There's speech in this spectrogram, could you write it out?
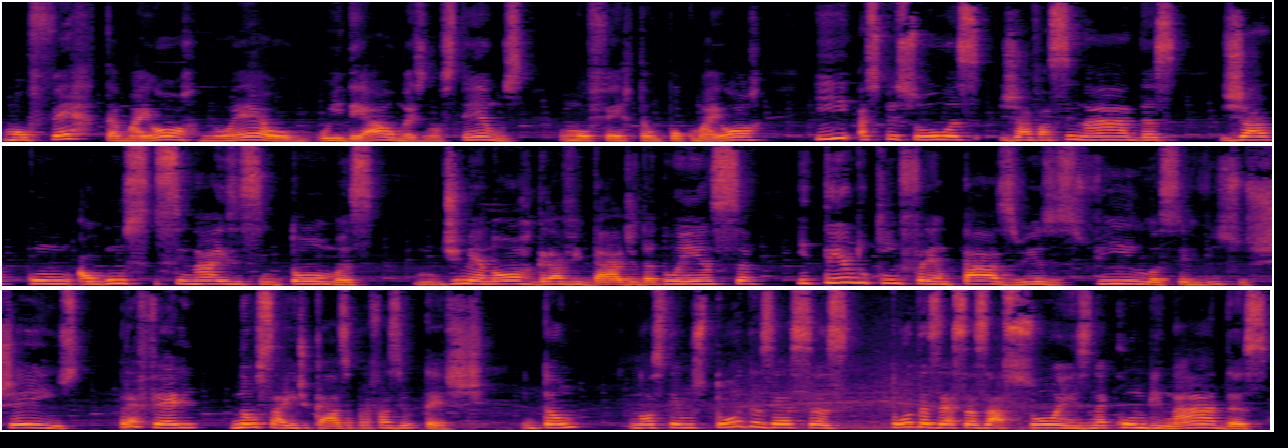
uma oferta maior, não é o, o ideal, mas nós temos uma oferta um pouco maior e as pessoas já vacinadas, já com alguns sinais e sintomas de menor gravidade da doença e tendo que enfrentar às vezes filas, serviços cheios, preferem não sair de casa para fazer o teste. Então, nós temos todas essas todas essas ações, né, combinadas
